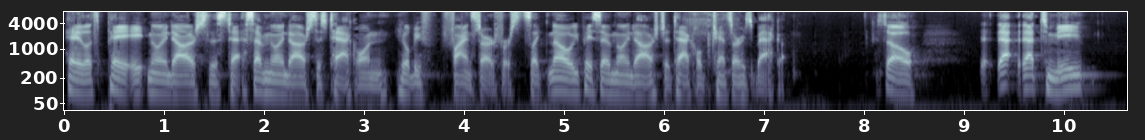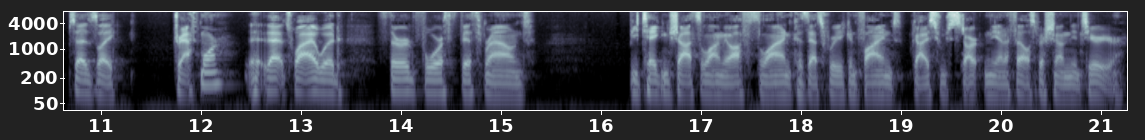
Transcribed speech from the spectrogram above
hey, let's pay eight million dollars to this, ta- seven million dollars to this tackle, and he'll be fine started first. It's like, no, you pay seven million dollars to tackle, chances are he's a backup. So that that to me says like draft more. That's why I would third, fourth, fifth round be taking shots along the offensive line because that's where you can find guys who start in the NFL, especially on the interior.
